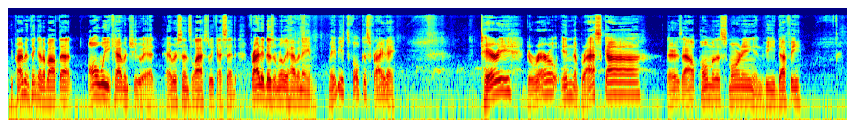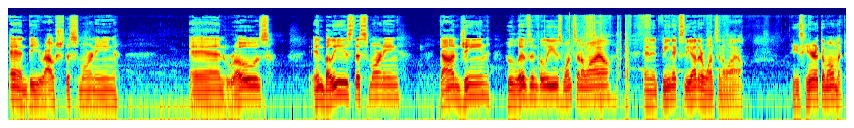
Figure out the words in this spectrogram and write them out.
you've probably been thinking about that all week, haven't you, Ed? Ever since last week, I said Friday doesn't really have a name. Maybe it's Focus Friday. Terry Guerrero in Nebraska. There's Al Poma this morning and V. Duffy. and D. Roush this morning, and Rose in Belize this morning, Don Jean, who lives in Belize once in a while, and in Phoenix the other once in a while. He's here at the moment.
